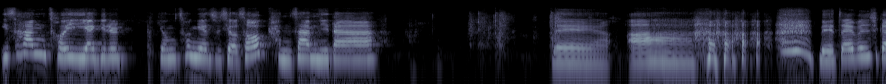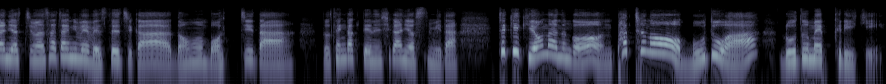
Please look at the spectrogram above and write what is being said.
이상 저희 이야기를 경청해 주셔서 감사합니다. 네, 아, 네, 짧은 시간이었지만 사장님의 메시지가 너무 멋지다 또 생각되는 시간이었습니다. 특히 기억나는 건 파트너 모두와 로드맵 그리기,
